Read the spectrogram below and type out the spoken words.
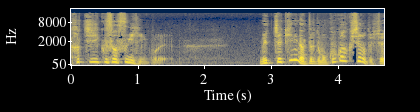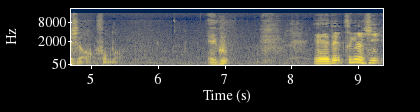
勝ち戦すぎひんこれ。めっちゃ気になってるってもう告白してるのと一緒やしな、そんな。えぐ。えー、で、次の日、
